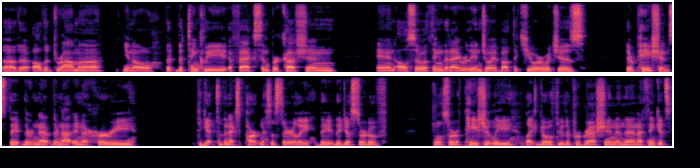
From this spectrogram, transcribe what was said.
uh, the all the drama, you know the the tinkly effects and percussion, and also a thing that I really enjoy about the Cure, which is their patience. They they're not they're not in a hurry to get to the next part necessarily. They they just sort of will sort of patiently like go through the progression, and then I think it's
